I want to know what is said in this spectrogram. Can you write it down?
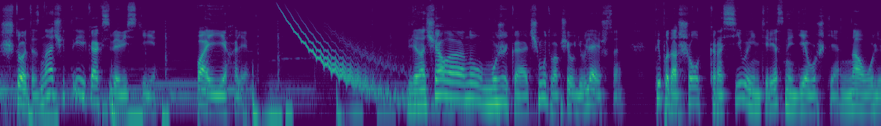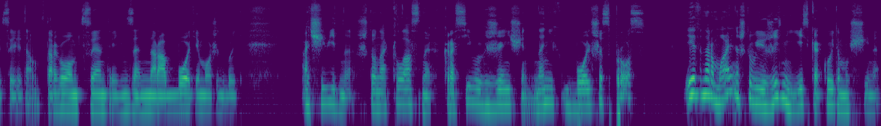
что это значит и как себя вести. Поехали! Для начала, ну, мужика, чему ты вообще удивляешься? Ты подошел к красивой, интересной девушке на улице или там в торговом центре, не знаю, на работе, может быть. Очевидно, что на классных, красивых женщин на них больше спрос. И это нормально, что в ее жизни есть какой-то мужчина.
